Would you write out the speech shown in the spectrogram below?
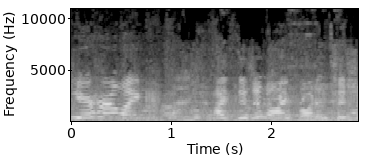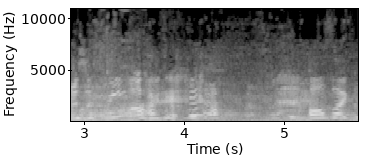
hear her like I did you know I brought in tissues with me? Oh you did? yeah. I was like oh.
